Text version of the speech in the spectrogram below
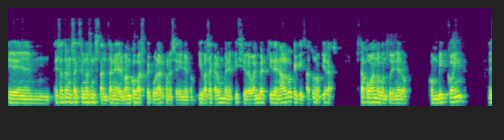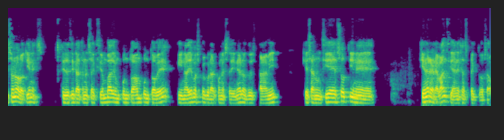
eh, esa transacción no es instantánea. El banco va a especular con ese dinero y va a sacar un beneficio, le va a invertir en algo que quizá tú no quieras. está jugando con tu dinero. Con Bitcoin, eso no lo tienes. Es decir, la transacción va de un punto A a un punto B y nadie va a especular con ese dinero. Entonces, para mí, que se anuncie eso tiene, tiene relevancia en ese aspecto. O sea,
